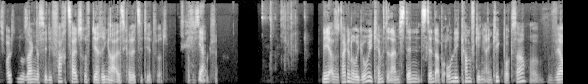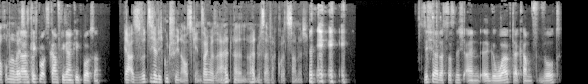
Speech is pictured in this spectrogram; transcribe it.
ich wollte nur sagen, dass hier die Fachzeitschrift Der Ringer als Quelle zitiert wird. Was ich sehr ja. gut finde. Nee, also Takanori Gomi kämpft in einem Stand-up-Only-Kampf gegen einen Kickboxer. Wer auch immer weiß. In einem Kickbox-Kampf gegen einen Kickboxer. Ja, also es wird sicherlich gut für ihn ausgehen. Sagen wir es, halten, halten wir es einfach kurz damit. Sicher, dass das nicht ein äh, geworkter Kampf wird.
